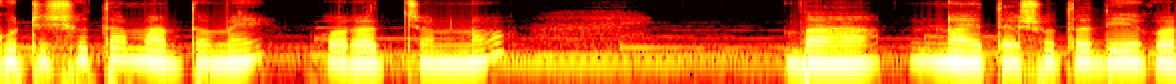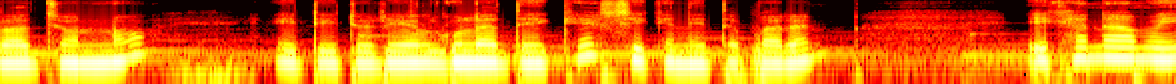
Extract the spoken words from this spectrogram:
গুটি সুতার মাধ্যমে করার জন্য বা নয়তা সুতা দিয়ে করার জন্য এই টিউটোরিয়ালগুলো দেখে শিখে নিতে পারেন। এখানে আমি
